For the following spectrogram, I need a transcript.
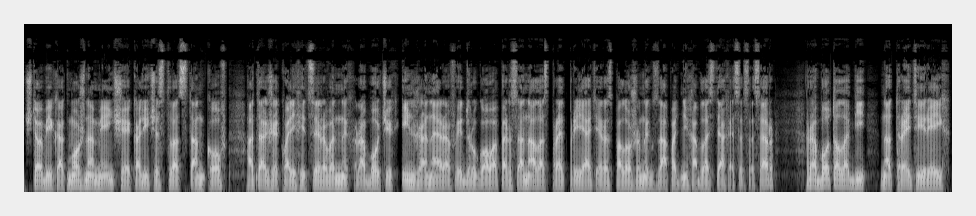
чтобы как можно меньшее количество станков, а также квалифицированных рабочих, инженеров и другого персонала с предприятий, расположенных в западных областях СССР, работало бы на Третий рейх,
